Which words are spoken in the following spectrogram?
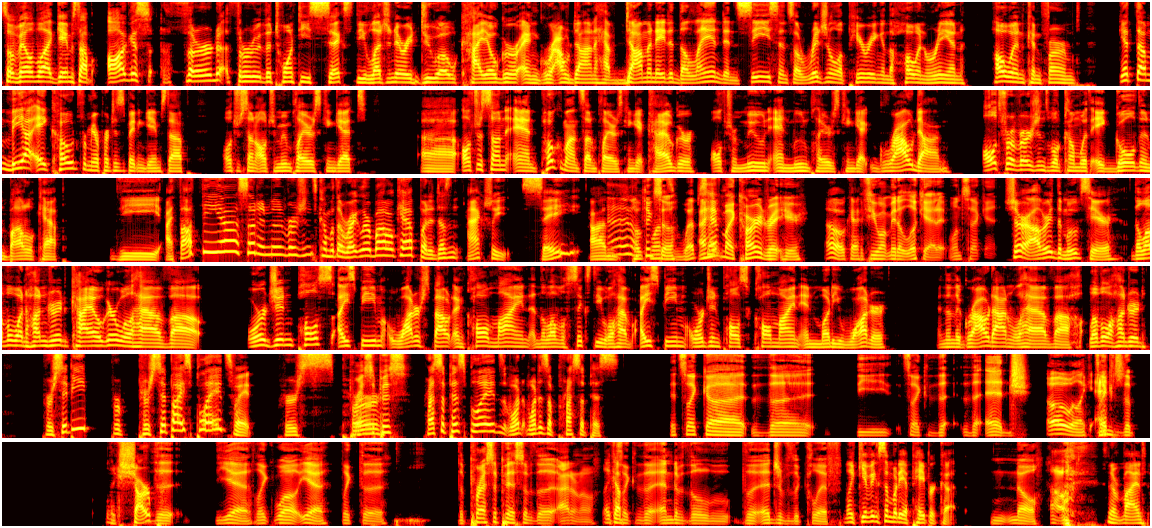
so available at GameStop August 3rd through the 26th. The legendary duo Kyogre and Groudon have dominated the land and sea since original appearing in the Hoenn. Hoenn confirmed. Get them via a code from your participating GameStop. Ultra Sun, Ultra Moon players can get uh, Ultra Sun and Pokemon Sun players can get Kyogre. Ultra Moon and Moon players can get Groudon. Ultra versions will come with a golden bottle cap. The I thought the uh, Sun and Moon versions come with a regular bottle cap, but it doesn't actually say on I don't Pokemon's think so. website. I have my card right here. Oh, okay. If you want me to look at it, one second. Sure, I'll read the moves here. The level 100 Kyogre will have uh, Origin Pulse, Ice Beam, Water Spout, and Calm Mind, and the level 60 will have Ice Beam, Origin Pulse, Calm Mind, and Muddy Water. And then the Groudon will have uh, level 100 Percipi per, Percipice Blades? Wait, Pers, per, Precipice? Precipice Blades? What What is a precipice? It's like uh the the it's like the the edge. Oh, like It's edge, like like sharp? the yeah, like well, yeah, like the the precipice of the I don't know. Like it's a- like the end of the the edge of the cliff. like giving somebody a paper cut. N- No, Oh, never mind.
